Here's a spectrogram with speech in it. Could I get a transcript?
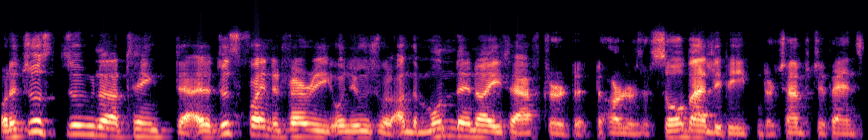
But I just do not think that. I just find it very unusual on the Monday night after the, the hurlers are so badly beaten their championship ends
